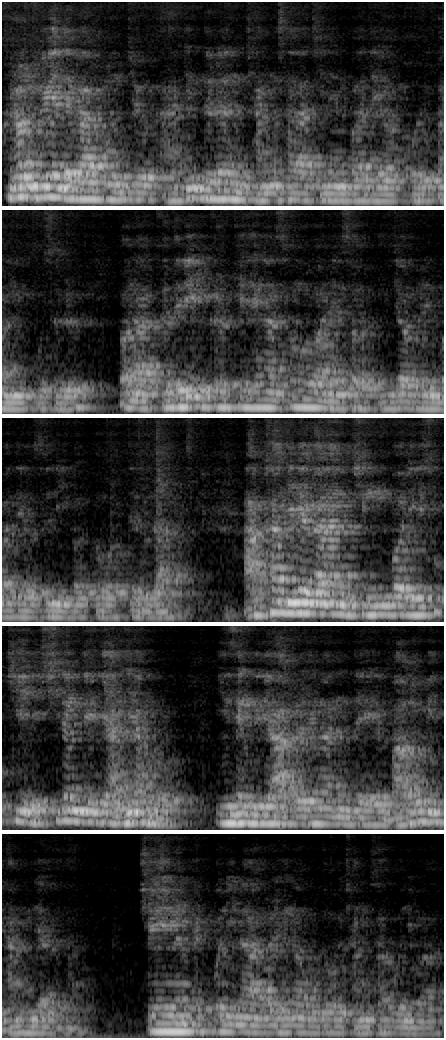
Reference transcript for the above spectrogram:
그런 후에 내가 본즉 악인들은 장사 지낸 바 되어 거룩한 곳을 떠나 그들이 그렇게 행한 성읍 안에서 잊어버린 바 되었으니 이것도 어때도다. 악한 일에 관한 징벌이 속히 실행되지 아니하므로 인생들이 악을 행하는 데 마음이 담대하도다. 죄인은 백번이나 악을 행하고도 장사하거니와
